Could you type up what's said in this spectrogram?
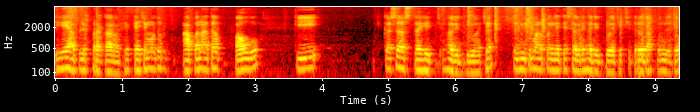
हे आपले प्रकार होते. त्याच्यामधून आपण आता पाहू की कसं असतं हे हरितगृहाचं तर मी तुम्हाला पहिले ते सगळे हरितगृहाचे चित्र दाखवून देतो.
